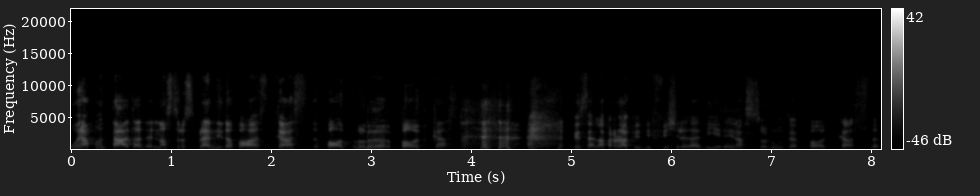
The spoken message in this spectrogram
una puntata del nostro splendido podcast, pod, podcast. questa è la parola più difficile da dire in assoluto, è podcast.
